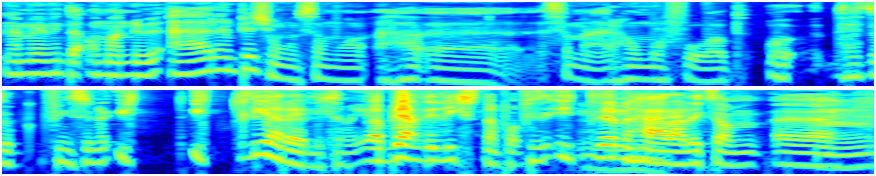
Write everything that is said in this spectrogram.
Nej, men jag vet inte, om man nu är en person som, eh, som är homofob, och, så finns det något yt, ytterligare, liksom, jag blir aldrig lyssnad på, finns det ytterligare Mm. den här liksom, eh, Mm.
